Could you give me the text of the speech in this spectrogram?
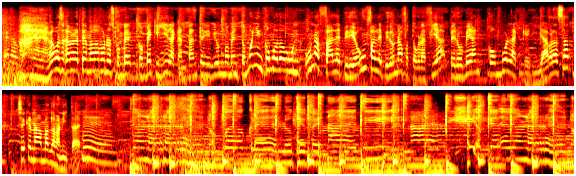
Pero Ay, ay, vamos a cambiar de tema, vámonos con, Be- con Becky G, la cantante vivió un momento muy incómodo, un, una fan le pidió, un fan le pidió una fotografía, pero vean cómo la quería abrazar. Chequen nada más la manita, ¿eh? mm, en las redes, no puedo creer lo que pena de ti. Yo que te veo en las redes, no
